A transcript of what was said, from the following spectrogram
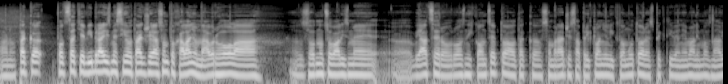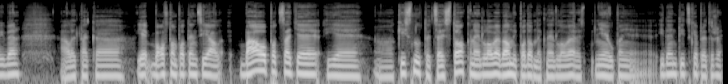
áno. Tak e, v podstate vybrali sme si ho tak, že ja som to chalaňom navrhol a zhodnocovali sme e, viacero rôznych konceptov, ale tak e, som rád, že sa priklonili k tomuto, respektíve nemali moc na výber ale tak eh, je, bol v tom potenciál. Bao v podstate je kysnuté cesto knedlové, veľmi podobné knedlové, nie je úplne identické, pretože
